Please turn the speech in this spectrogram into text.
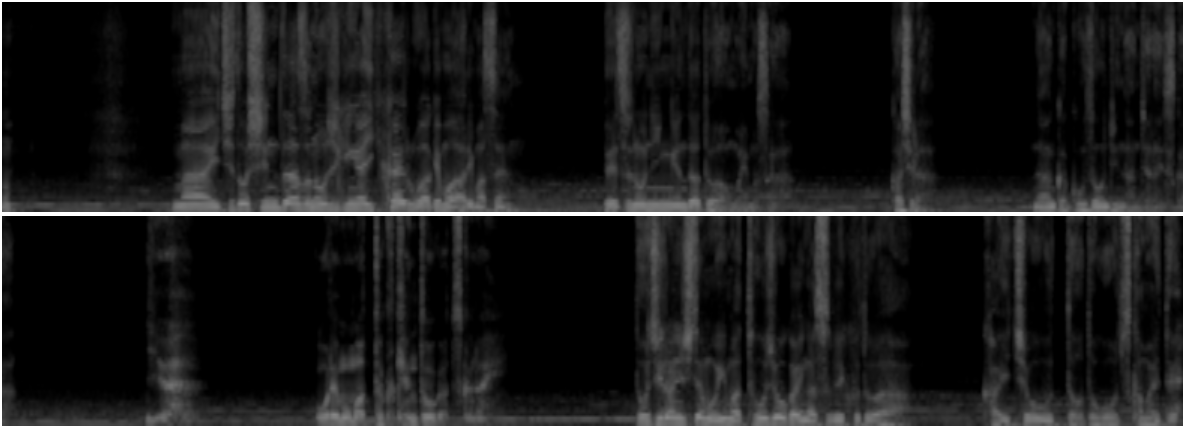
まあ一度死んだはずのおじきが生き返るわけもありません。別の人間だとは思いますが。頭なんかご存知なんじゃないですか？いや俺も全く見当がつかない。どちらにしても今登場会がすべきことは会長を撃った男を捕まえて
